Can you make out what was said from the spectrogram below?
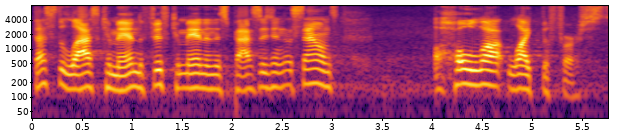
That's the last command, the fifth command in this passage, and it sounds a whole lot like the first.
